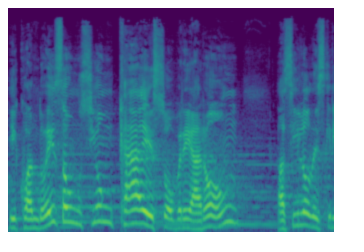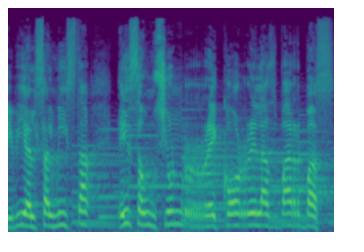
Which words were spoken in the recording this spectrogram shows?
Y cuando esa unción cae sobre Aarón, así lo describía el salmista, esa unción recorre las barbas.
